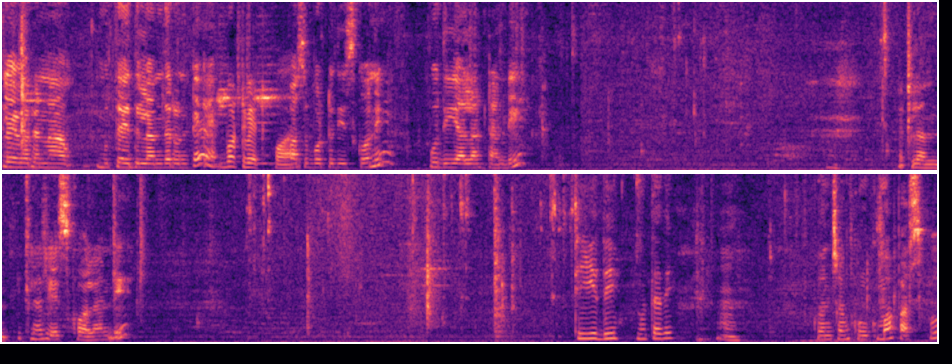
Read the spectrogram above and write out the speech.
ఇంట్లో ఎవరైనా ముత్తైదులు అందరు ఉంటే బొట్టు పెట్టుకోవాలి. పసుబొట్టు తీసుకొని పుదియాలంటండి. ఇట్లా ఇట్లా చేసుకోవాలండి. తీయది ముత్తది. కొంచెం కుంకుమ పసుపు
